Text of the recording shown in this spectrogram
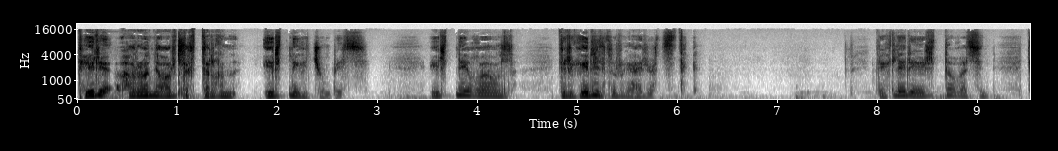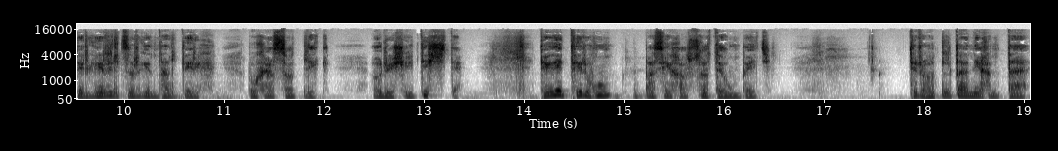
Тэр хорооны орлог тарга нь Эрдэнэ гэж юм байсан. Эрдэнэ гол тэр гэрэл зургийг хариуцдаг. Тэгэхээр Эрдэнэгаа чинь тэр гэрэл зургийн тал дээрх бүх асуудлыг өөрөө шийдэн дээ. Тэгээд тэр хүн бас их авсаатай хүн байж тэр худалдааныхантай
